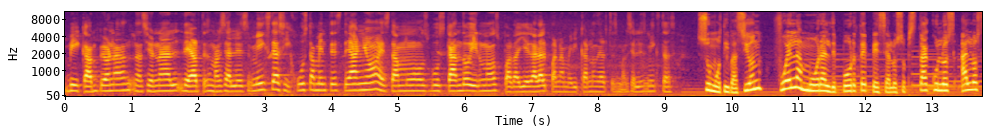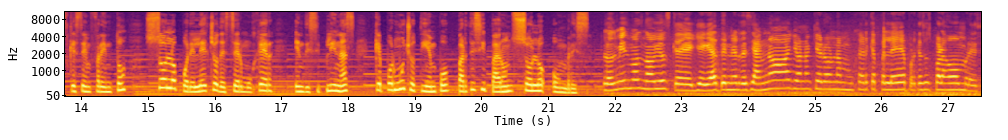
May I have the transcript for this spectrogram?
bicampeona nacional de artes marciales mixtas y justamente este año estamos buscando irnos para llegar al Panamericano de Artes Marciales Mixtas. Su motivación fue el amor al deporte pese a los obstáculos a los que se enfrentó solo por el hecho de ser mujer en disciplinas que por mucho tiempo participaron solo hombres. Los mismos novios que llegué a tener decían, no, yo no quiero una mujer que pelee porque eso es para hombres.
